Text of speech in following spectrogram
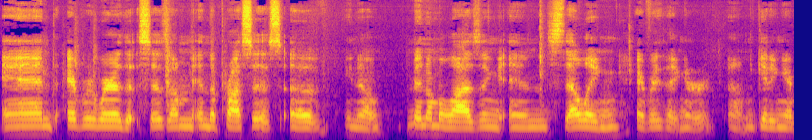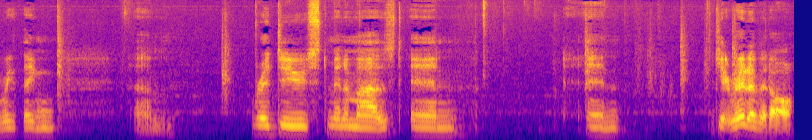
and everywhere that says I'm in the process of, you know, minimalizing and selling everything or um, getting everything um, reduced, minimized, and and get rid of it all.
